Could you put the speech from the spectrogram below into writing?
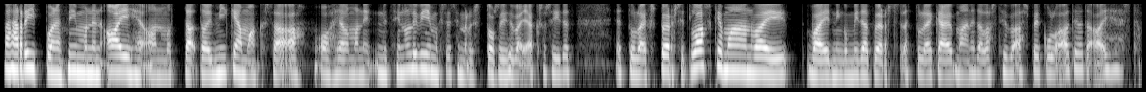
vähän riippuen, että millainen aihe on, mutta toi Mikä maksaa ohjelma, niin nyt siinä oli viimeksi esimerkiksi tosi hyvä jakso siitä, että, että tuleeko pörssit laskemaan vai, vai niin kuin mitä pörssille tulee käymään, niin tällaista hyvää spekulaatiota aiheesta.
